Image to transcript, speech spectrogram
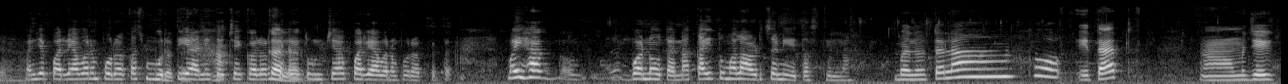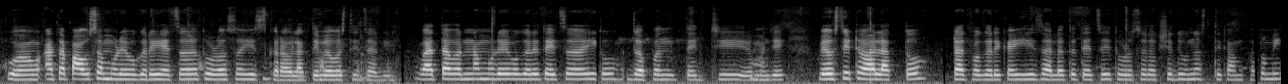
म्हणजे पर्यावरणपूरकच मूर्ती आणि. त्याचे कलर. सगळे तुमच्या पर्यावरणपूरक येतात. मग ह्या बनवताना काही तुम्हाला अडचणी येत असतील ना? बनवताना हो येतात. म्हणजे आता पावसामुळे वगैरे याचं थोडंसं हेच करावं लागते व्यवस्थित जागी. वातावरणामुळे वगैरे त्याचं हे तो जपण त्यांची म्हणजे व्यवस्थित ठेवावा लागतो. वगैरे काही हे झालं तर त्याचंही थोडंसं लक्ष देऊनच ते काम तुम्ही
